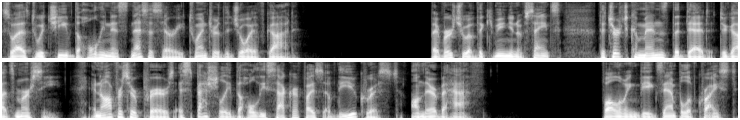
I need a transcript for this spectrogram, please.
so as to achieve the holiness necessary to enter the joy of God. By virtue of the communion of saints, the Church commends the dead to God's mercy and offers her prayers, especially the holy sacrifice of the Eucharist, on their behalf. Following the example of Christ,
